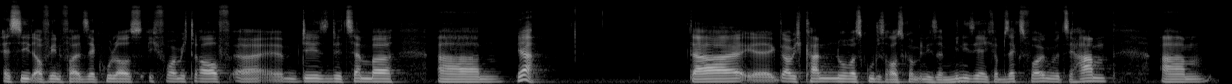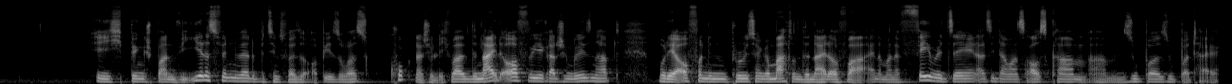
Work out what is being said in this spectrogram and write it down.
Es sieht auf jeden Fall sehr cool aus. Ich freue mich drauf. Äh, diesen Dezember, ähm, ja, da äh, glaube ich, kann nur was Gutes rauskommen in dieser Miniserie. Ich glaube, sechs Folgen wird sie haben. Ähm, ich bin gespannt, wie ihr das finden werdet, beziehungsweise ob ihr sowas guckt natürlich. Weil The Night Off, wie ihr gerade schon gelesen habt, wurde ja auch von den Producern gemacht und The Night Off war einer meiner Favorite-Serien, als sie damals rauskam. Ähm, super, super Teil.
